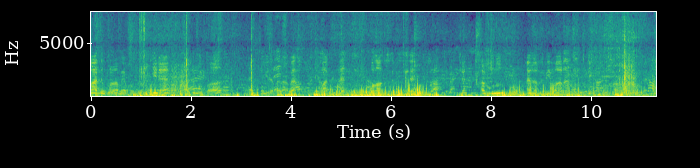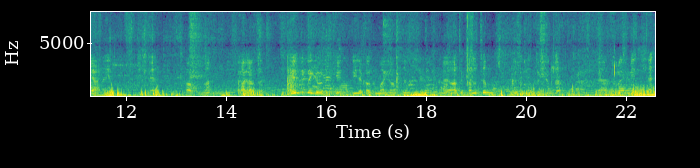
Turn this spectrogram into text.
Mardin programı yapıldı. Yine Altın Mutfağı MTV ile beraber Mardin'de olağanüstü bir işe imza attı bence. Tabii bunun en önemli mimarı Dikkat. Yani işte kalkınma ajansı. Gezdik ve gördük ki İyice Kalkınma Ajansı e, artık tanıtım kısmının dışında e, turizmin en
